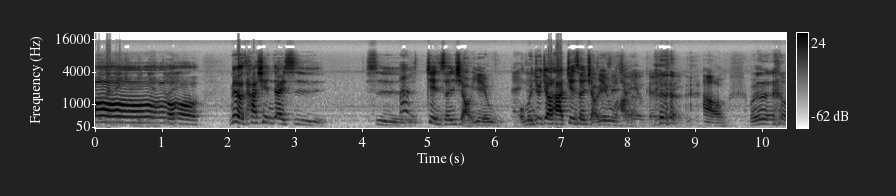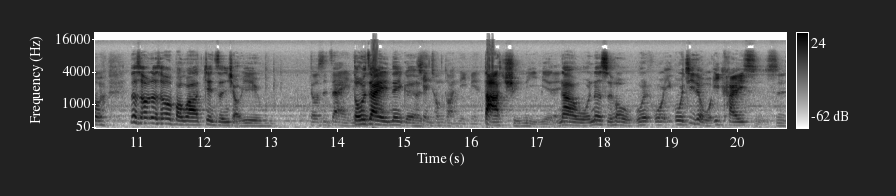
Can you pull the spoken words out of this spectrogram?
都在那群里面，对，哦，没有，他现在是是嗯健身小业务哎，我们就叫他健身小业务好了。好，我那时候那时候包括健身小业务都是在那个都在那个现充团里面，大群里面。那我那时候我我我记得我一开始是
